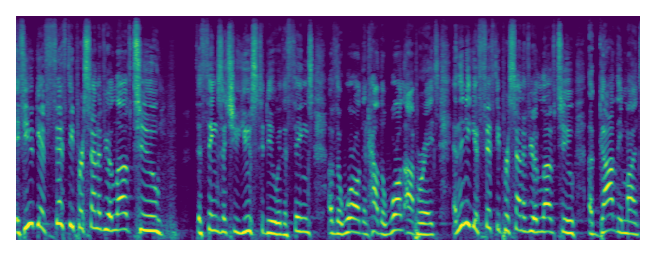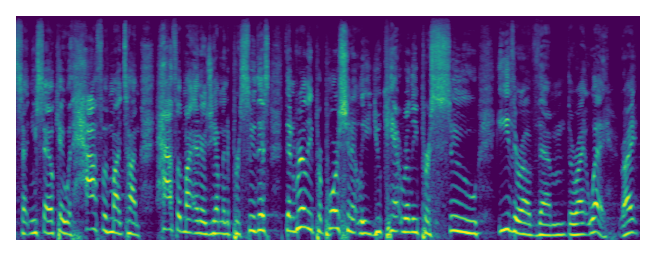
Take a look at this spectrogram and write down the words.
If you give 50% of your love to the things that you used to do or the things of the world and how the world operates, and then you give 50% of your love to a godly mindset and you say, okay, with half of my time, half of my energy, I'm going to pursue this, then really proportionately, you can't really pursue either of them the right way, right?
